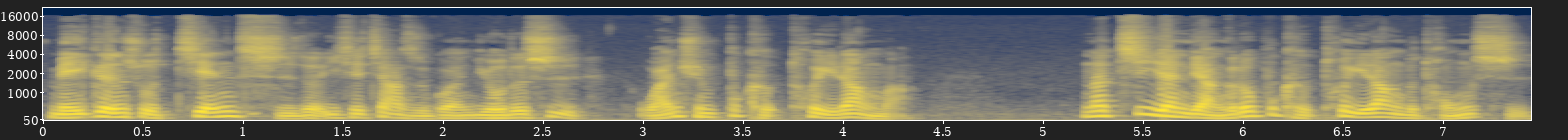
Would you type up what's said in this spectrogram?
每个人所坚持的一些价值观，有的是完全不可退让嘛。那既然两个都不可退让的同时，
